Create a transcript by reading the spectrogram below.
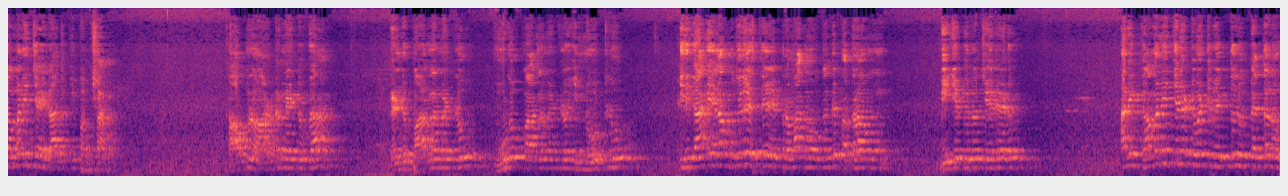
గమనించాయి రాజకీయ పక్షాలు కాపులు ఆల్టర్నేటివ్గా రెండు పార్లమెంట్లు మూడో పార్లమెంట్లో ఇన్ని ఓట్లు ఇది కానీ ఎలా వదిలేస్తే ప్రమాదం అవుతుంది? పద్మనాభం బీజేపీలో చేరాడు. అని గమనించినటువంటి వ్యక్తులు పెద్దలు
